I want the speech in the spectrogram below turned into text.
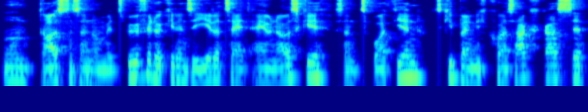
und draußen sind noch mit zwölf, da können sie jederzeit ein- und ausgehen, das sind zwei Tieren, es gibt eigentlich keine Sackgasse.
